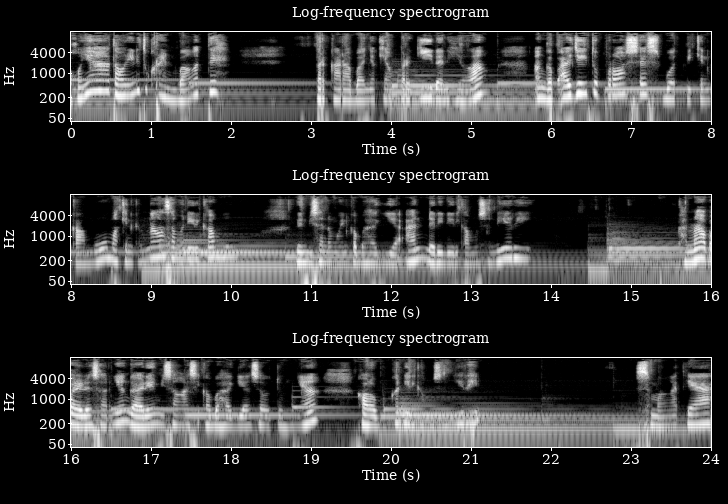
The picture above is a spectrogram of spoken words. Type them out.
Pokoknya tahun ini tuh keren banget deh. Perkara banyak yang pergi dan hilang, anggap aja itu proses buat bikin kamu makin kenal sama diri kamu dan bisa nemuin kebahagiaan dari diri kamu sendiri. Karena pada dasarnya nggak ada yang bisa ngasih kebahagiaan seutuhnya kalau bukan diri kamu sendiri. Semangat ya.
